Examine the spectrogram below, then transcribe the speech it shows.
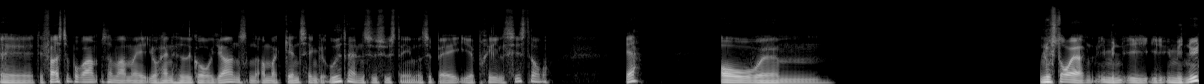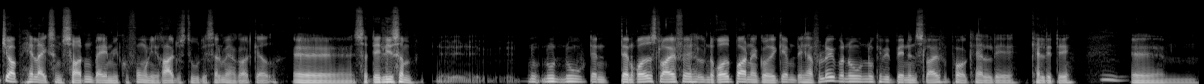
øh, det første program, som var med Johan Hedegaard Jørgensen, om at gentænke uddannelsessystemet tilbage i april sidste år. Ja. Og Øh, nu står jeg i, min, i, i, mit nye job heller ikke som sådan bag en mikrofon i et radiostudie, selvom jeg godt gad. Øh, så det er ligesom... Øh, nu, nu, nu den, den røde sløjfe, eller den røde bånd er gået igennem det her forløb, og nu, nu kan vi binde en sløjfe på at kalde det kalde det. det. Mm. Øhm,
